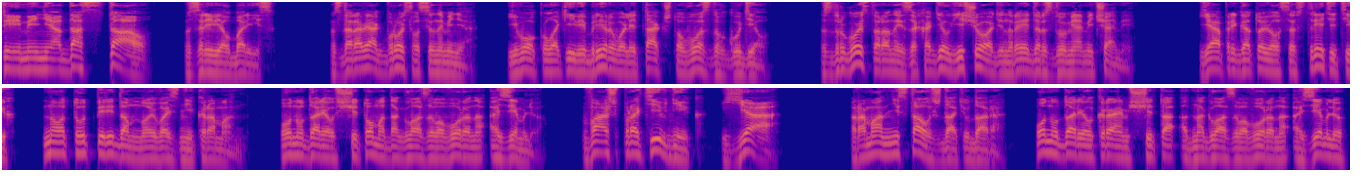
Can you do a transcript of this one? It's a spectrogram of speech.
«Ты меня достал!» — взревел Борис. Здоровяк бросился на меня. Его кулаки вибрировали так, что воздух гудел. С другой стороны заходил еще один рейдер с двумя мечами. Я приготовился встретить их, но тут передо мной возник Роман. Он ударил щитом одноглазого ворона о землю. «Ваш противник — я!» Роман не стал ждать удара. Он ударил краем щита одноглазого ворона о землю,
